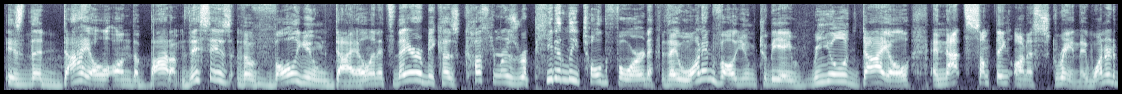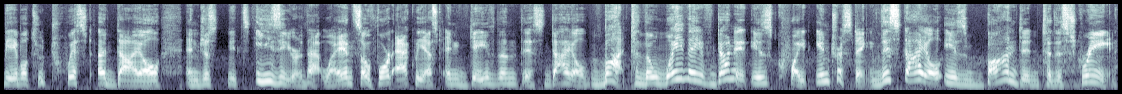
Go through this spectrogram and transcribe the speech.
is the dial on the bottom. This is the volume dial, and it's there because customers repeatedly told Ford they wanted volume to be a real dial and not something on a screen. They wanted to be able to twist a dial and just, it's easier that way. And so Ford acquiesced and gave them this dial. But the way they've done it is quite interesting. This dial is bonded to the screen.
